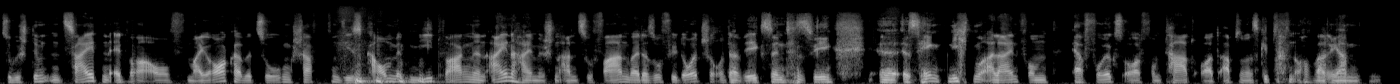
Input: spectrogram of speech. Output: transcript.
zu bestimmten Zeiten, etwa auf Mallorca bezogen, schaffen Sie es kaum mit Mietwagen einen Einheimischen anzufahren, weil da so viele Deutsche unterwegs sind. Deswegen, äh, es hängt nicht nur allein vom Erfolgsort, vom Tatort ab, sondern es gibt dann auch Varianten.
